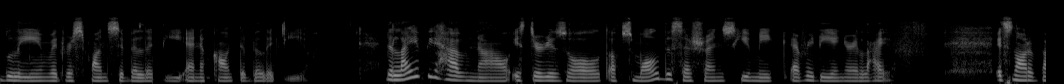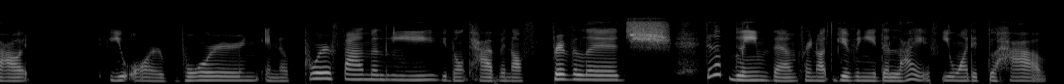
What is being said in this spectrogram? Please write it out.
blame with responsibility and accountability. The life you have now is the result of small decisions you make every day in your life. It's not about you are born in a poor family, you don't have enough privilege. Do not blame them for not giving you the life you wanted to have,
